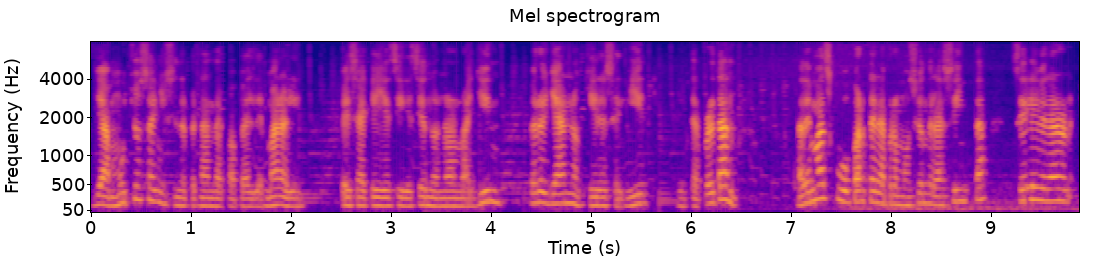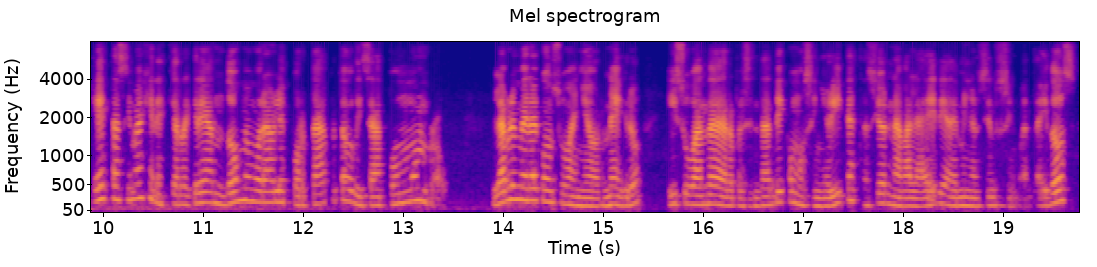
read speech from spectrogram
ya muchos años interpretando el papel de Marilyn, pese a que ella sigue siendo Norma Jean, pero ya no quiere seguir interpretando. Además, como parte de la promoción de la cinta, se liberaron estas imágenes que recrean dos memorables portadas protagonizadas por Monroe. La primera con su bañador negro y su banda de representante como señorita Estación Naval Aérea de 1952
